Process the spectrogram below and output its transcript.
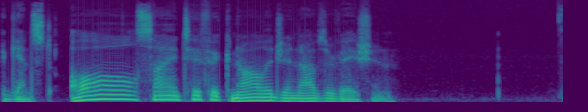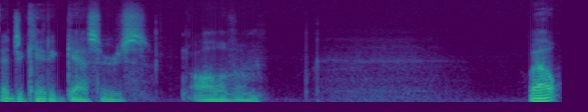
against all scientific knowledge and observation. Educated guessers, all of them. Well,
